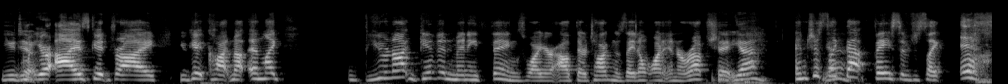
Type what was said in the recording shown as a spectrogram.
you do. your eyes get dry, you get cotton mouth. And like you're not given many things while you're out there talking because they don't want interruption. Yeah. And just Yeah. like that face of just like, ugh,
